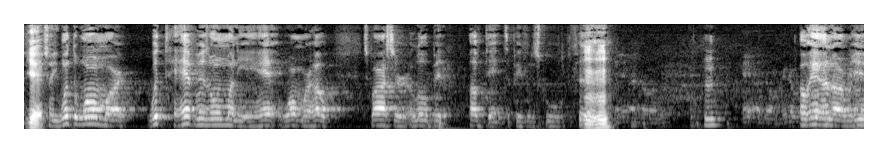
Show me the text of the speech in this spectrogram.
Yeah. So he went to Walmart with half of his own money and had Walmart help sponsor a little bit of that to pay for the school field. Mm-hmm. Hmm? Oh, and Under Armour, yeah.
